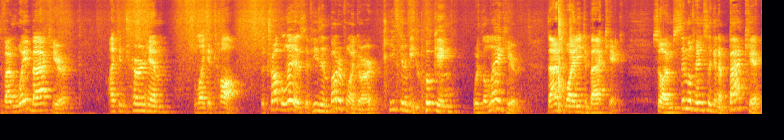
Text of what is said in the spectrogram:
if I'm way back here, I can turn him like a top. The trouble is, if he's in butterfly guard, he's going to be hooking with the leg here. That's why I need to back kick. So I'm simultaneously going to back kick,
